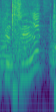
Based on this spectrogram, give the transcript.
That's it.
